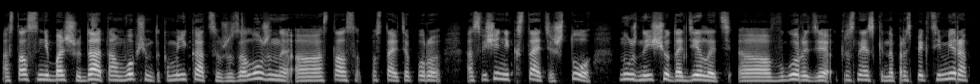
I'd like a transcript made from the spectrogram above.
остался небольшой. Да, там, в общем-то, коммуникации уже заложены, осталось поставить опору освещения. Кстати, что нужно еще доделать э, в городе Красноярске на проспекте Мира,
